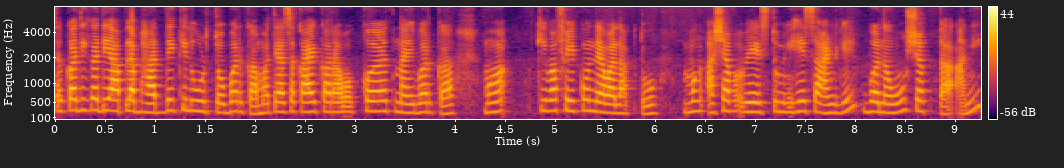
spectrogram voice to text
तर कधी कधी आपला भात देखील उडतो बरं का मग त्याचं काय करावं कळत नाही बरं का मग किंवा फेकून द्यावा लागतो. मग अशा वेळेस तुम्ही हे सांडगे बनवू शकता आणि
